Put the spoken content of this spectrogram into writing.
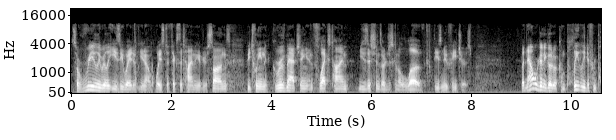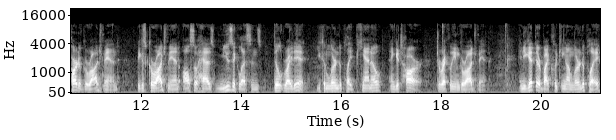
So really, really easy way to, you know, ways to fix the timing of your songs. Between groove matching and flex time, musicians are just going to love these new features. But now we're going to go to a completely different part of GarageBand because GarageBand also has music lessons built right in. You can learn to play piano and guitar directly in GarageBand. And you get there by clicking on Learn to Play.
